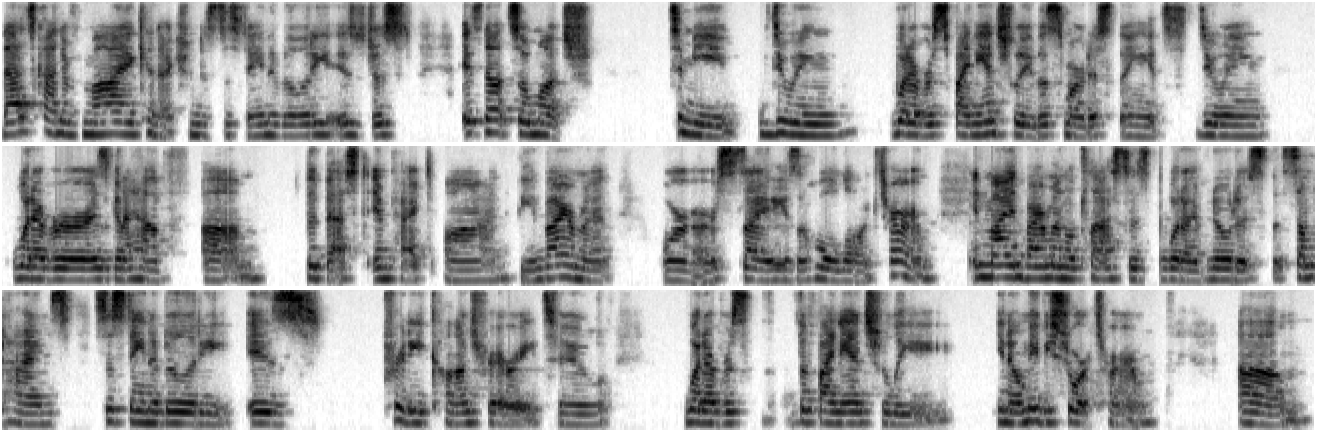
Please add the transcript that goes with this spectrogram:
That's kind of my connection to sustainability is just it's not so much to me doing whatever's financially the smartest thing. It's doing whatever is going to have um, the best impact on the environment or our society as a whole long term. In my environmental classes, what I've noticed that sometimes sustainability is pretty contrary to whatever's the financially, you know, maybe short term. Um,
